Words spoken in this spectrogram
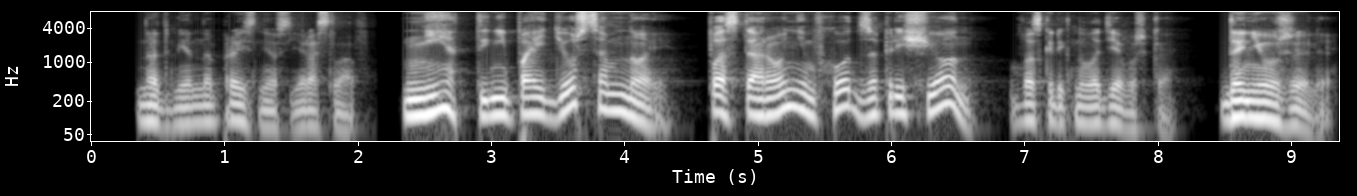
— надменно произнес Ярослав. «Нет, ты не пойдешь со мной. Посторонним вход запрещен», — воскликнула девушка. «Да неужели?»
